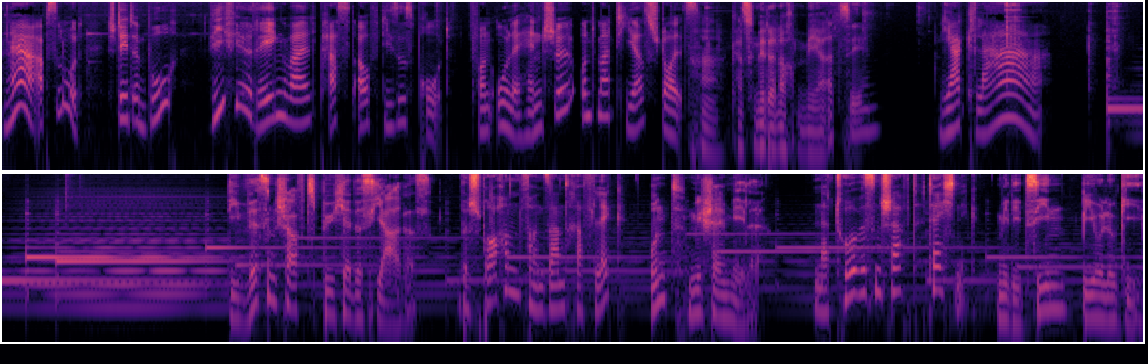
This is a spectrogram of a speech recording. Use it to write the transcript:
Ja, absolut. Steht im Buch, wie viel Regenwald passt auf dieses Brot? Von Ole Henschel und Matthias Stolz. Ha, kannst du mir da noch mehr erzählen? Ja, klar. Die Wissenschaftsbücher des Jahres. Besprochen von Sandra Fleck, Und Michel Mehle. Naturwissenschaft, Technik, Medizin, Biologie.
